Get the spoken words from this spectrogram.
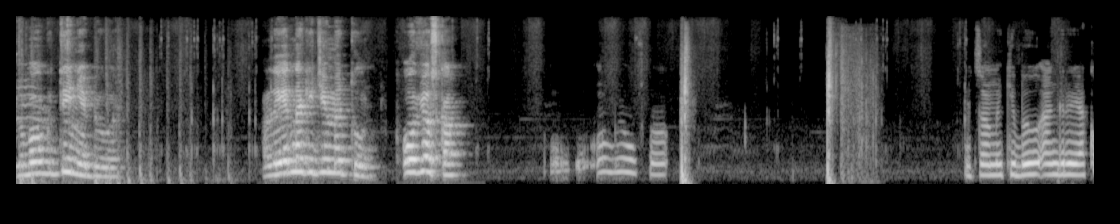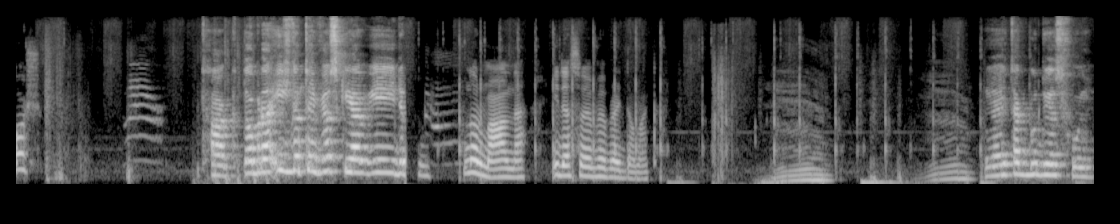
no bo gdy nie były. Ale jednak idziemy tu. O, wioska. O, wioska. I co, Miki był angry jakoś? Tak, dobra, idź do tej wioski, ja ja idę. Normalne. Idę sobie wybrać domek. Ja i tak buduję swój.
